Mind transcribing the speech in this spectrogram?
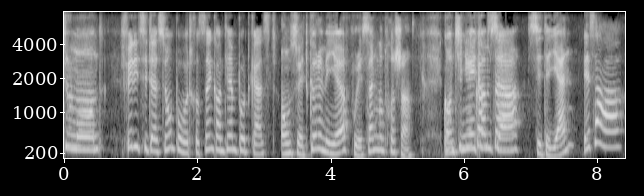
Tout le monde Félicitations pour votre 50e podcast. On souhaite que le meilleur pour les 50 prochains. Continuez, comme ça. C'était Yann et Sarah.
